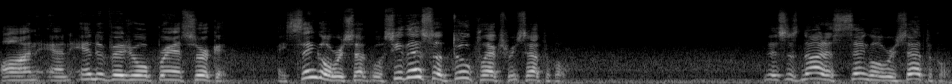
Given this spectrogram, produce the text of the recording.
on an individual branch circuit. A single receptacle. See, this is a duplex receptacle. This is not a single receptacle.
